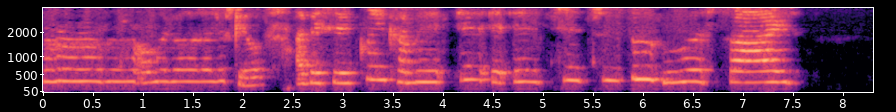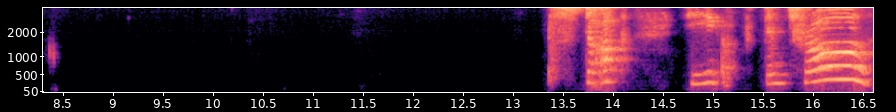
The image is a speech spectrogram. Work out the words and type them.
oh my god, I just killed. I basically committed suicide. Stop being a freaking troll!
